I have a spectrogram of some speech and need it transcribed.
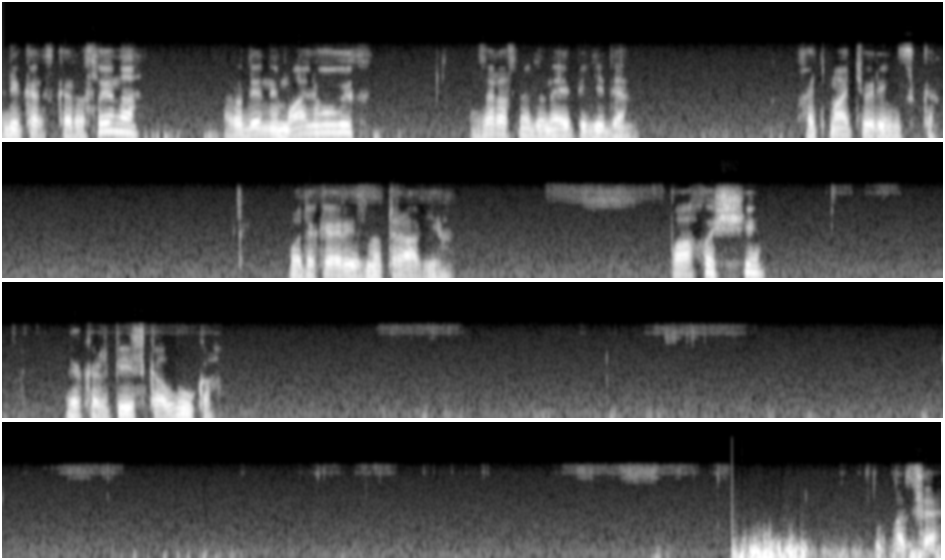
лікарська рослина родини мальвових. Зараз ми до неї підійдемо. Хатьма тюрінська. отаке різнотрав'я. Пахощі, як альпійська лука. Оце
